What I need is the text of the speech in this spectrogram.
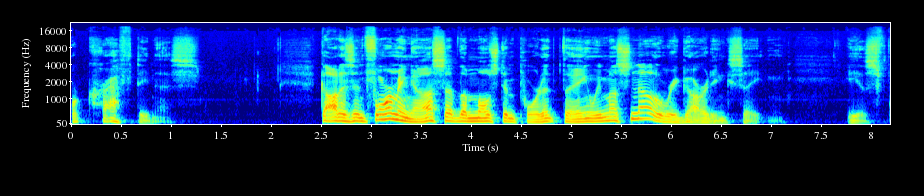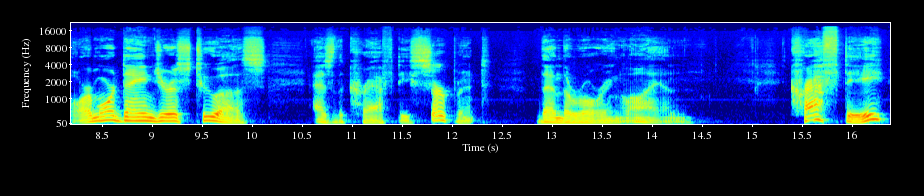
or craftiness. God is informing us of the most important thing we must know regarding Satan. He is far more dangerous to us as the crafty serpent than the roaring lion. Crafty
